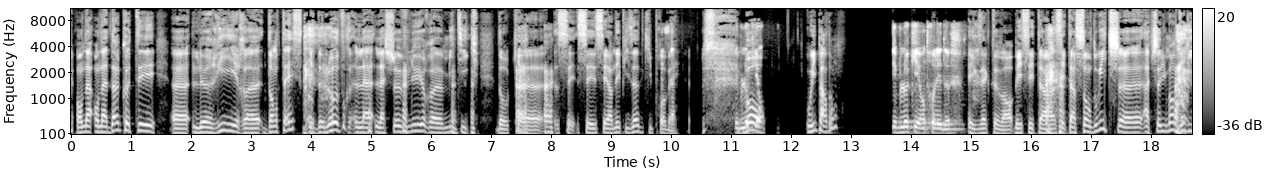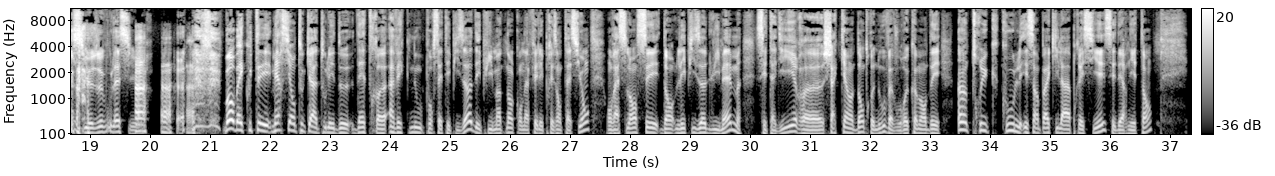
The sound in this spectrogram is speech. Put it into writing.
On a on a d'un côté euh, le rire euh, dantesque et de l'autre la, la chevelure euh, mythique. Donc c'est c'est c'est un épisode qui promet. C'est bloqué. Bon. Oui, pardon? Bloqué entre les deux. Exactement. Mais c'est un c'est un sandwich euh, absolument délicieux, je vous l'assure. bon bah écoutez, merci en tout cas à tous les deux d'être euh, avec nous pour cet épisode et puis maintenant qu'on a fait les présentations, on va se lancer dans l'épisode lui-même, c'est-à-dire euh, chacun d'entre nous va vous recommander un truc cool et sympa qu'il a apprécié ces derniers temps.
